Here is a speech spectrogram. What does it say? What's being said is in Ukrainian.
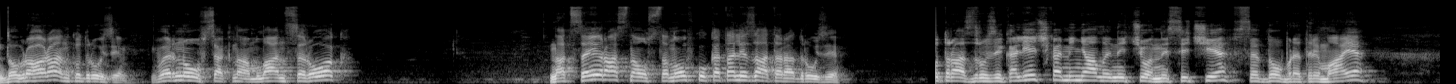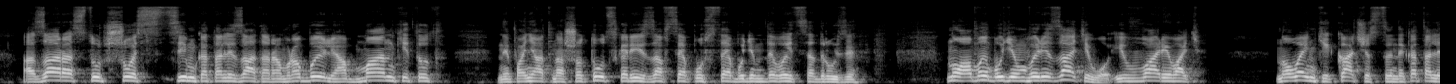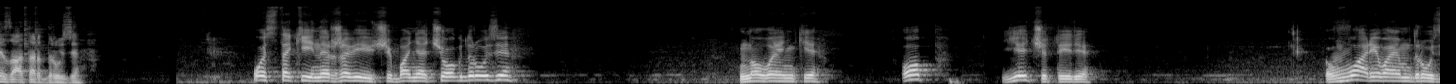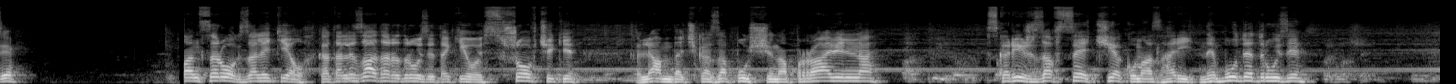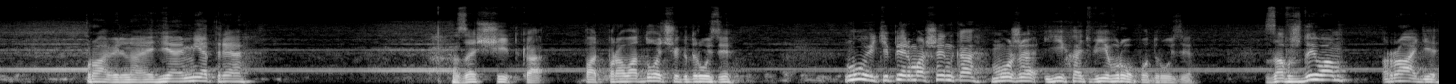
Доброго ранку, друзі. Вернувся к нам лансерок. На цей раз на установку каталізатора, друзі. Тут раз, друзі, колечка міняли, нічого не січе, все добре тримає. А зараз тут щось з цим каталізатором робили, обманки тут. Непонятно, що тут, скоріш за все, пусте, будемо дивитися, друзі. Ну, а ми будемо вирізати його і вварювати новенький качественний каталізатор, друзі. Ось такий нержавіючий банячок, друзі. Новенький. Оп, є 4. Вварюємо, друзі. Лансерок залетел. Катализатор, друзі, такі ось шовчики. Лямдочка запущена правильно. Скоріш за все, чек у нас горіть не буде, друзі. Правильна геометрія. Защитка під проводочок, друзі. Ну і тепер машинка може їхати в Європу, друзі. Завжди вам раді.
